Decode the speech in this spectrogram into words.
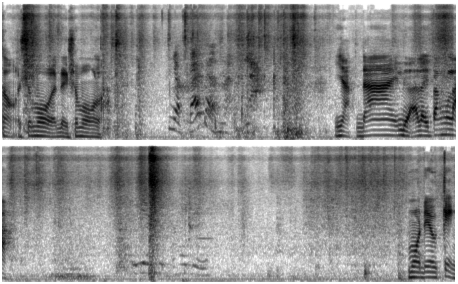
สองชั่วโมงหรือหนึ่งชั่วโมงเหรอ อยากได้แบบไหนล่ะ อยากได้เหลืออะไรบ้างล่ะเรียนหยิบมาให้ดูโมเดลเก่ง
